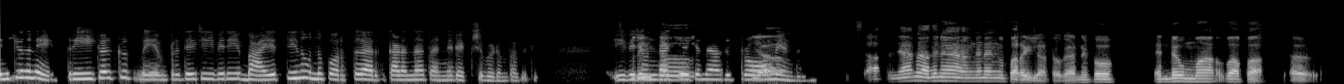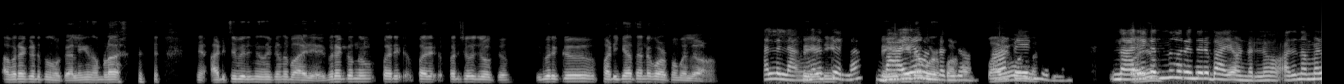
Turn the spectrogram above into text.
എനിക്ക് തന്നെ സ്ത്രീകൾക്ക് പ്രത്യേകിച്ച് ഇവർ ഈ ഭയത്തിൽ നിന്ന് ഒന്ന് പുറത്ത് കട- കടന്നാൽ തന്നെ രക്ഷപ്പെടും പകുതി. ഇവർ സ്ത്രീകൾ ഉണ്ടാക്കി വെക്കുന്ന ഒരു യാ ട്രോമ ഞാൻ അതിനെ അങ്ങനെ അങ്ങ് പറയില്ല കേട്ടോ. കാരണം ഇപ്പോ എന്റെ ഉമ്മ പാപ്പ അവരൊക്കെ എടുത്ത് നോക്കുക അല്ലെങ്കിൽ നമ്മളെ അടിച്ചു പിരിഞ്ഞു നിൽക്കുന്ന ഭാര്യ. ഇവരൊക്കെ ഒന്ന് പരി പരി- പരിശോധിച്ച് നോക്ക്. ഇവർക്ക് പഠിക്കാത്തതിന്റെ കുഴപ്പം വല്ലതാണോ അല്ലല്ല അങ്ങനത്തെ അല്ല. ഭയം ഉണ്ടല്ലോ. ആ പേടിയല്ല നരകം എന്ന് പറയുന്ന ഒരു ഭയം ഉണ്ടല്ലോ. അത് നമ്മൾ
